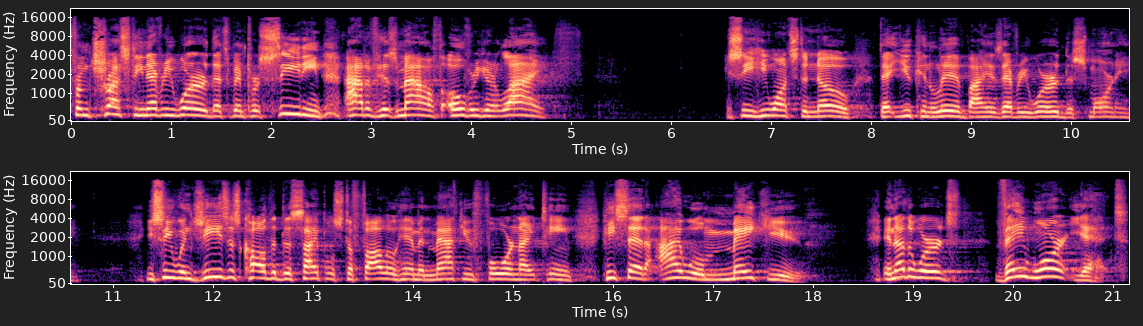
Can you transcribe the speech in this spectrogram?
from trusting every word that's been proceeding out of His mouth over your life? You see, he wants to know that you can live by his every word this morning. You see, when Jesus called the disciples to follow him in Matthew 4 19, he said, I will make you. In other words, they weren't yet.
